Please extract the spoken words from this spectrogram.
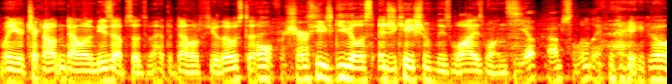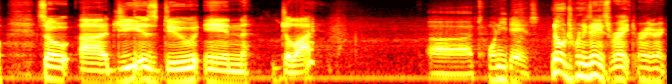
when you're checking out and downloading these episodes, I have to download a few of those to Oh, for sure. to give you all this education from these wise ones. Yep, absolutely. There you go. So uh, G is due in July. Uh, 20 days. No, 20 days. Right, right, right.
